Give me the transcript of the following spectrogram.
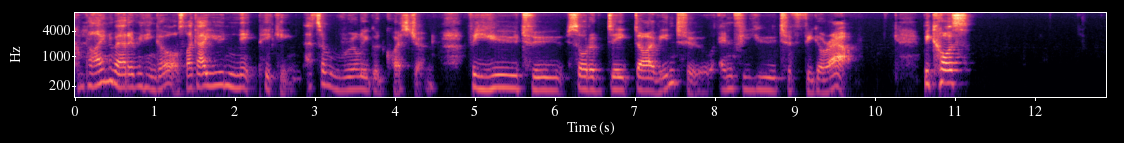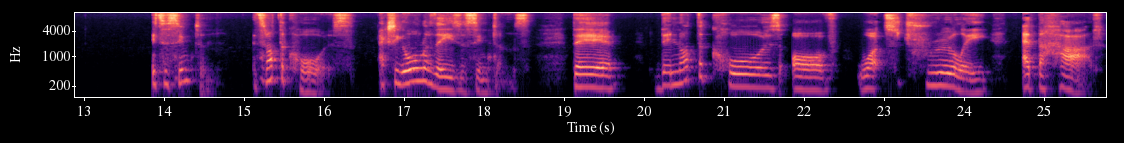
complain about everything else? Like, are you nitpicking? That's a really good question for you to sort of deep dive into and for you to figure out because it's a symptom, it's not the cause. Actually, all of these are symptoms. They're they're not the cause of what's truly at the heart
